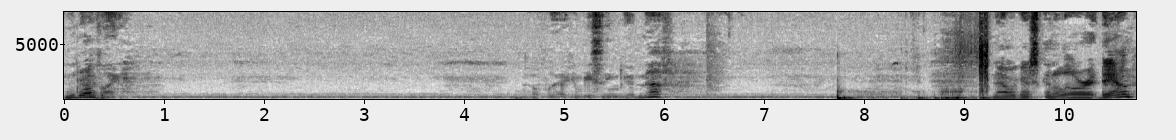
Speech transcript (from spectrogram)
in the driveline. Seen good enough. Now we're just going to lower it down,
